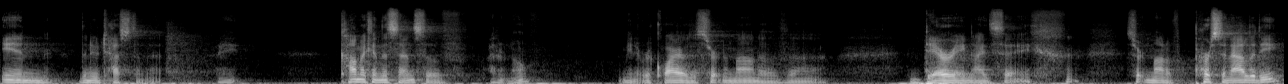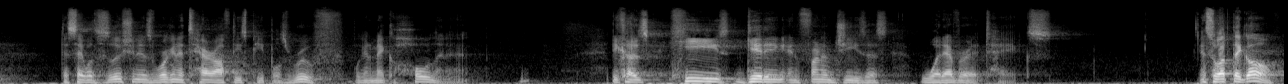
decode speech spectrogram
in the New Testament, right? Comic in the sense of, I don't know, I mean, it requires a certain amount of uh, daring, I'd say, a certain amount of personality to say, well, the solution is we're going to tear off these people's roof. We're going to make a hole in it. Because he's getting in front of Jesus whatever it takes. And so up they go.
